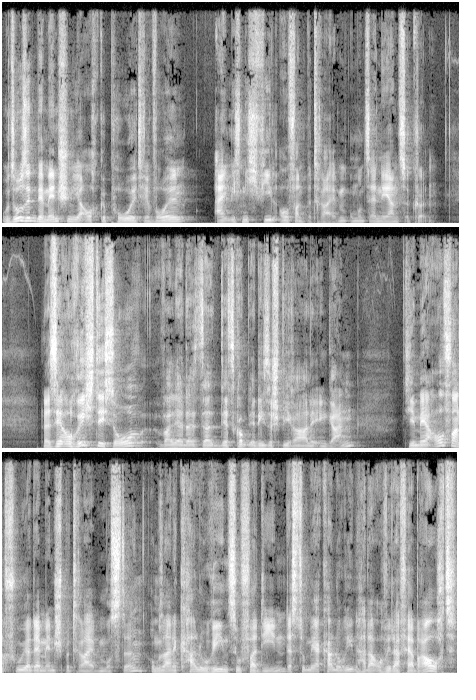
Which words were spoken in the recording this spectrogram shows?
Und so sind wir Menschen ja auch gepolt. Wir wollen eigentlich nicht viel Aufwand betreiben, um uns ernähren zu können. Das ist ja auch richtig so, weil ja das, jetzt kommt ja diese Spirale in Gang. Je mehr Aufwand früher der Mensch betreiben musste, um seine Kalorien zu verdienen, desto mehr Kalorien hat er auch wieder verbraucht.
